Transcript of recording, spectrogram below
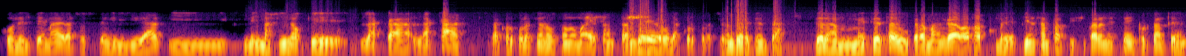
con el tema de la sostenibilidad y me imagino que la, la CAS la Corporación Autónoma de Santander o la Corporación de Defensa de la Meseta de Bucaramanga eh, piensan participar en este importante?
